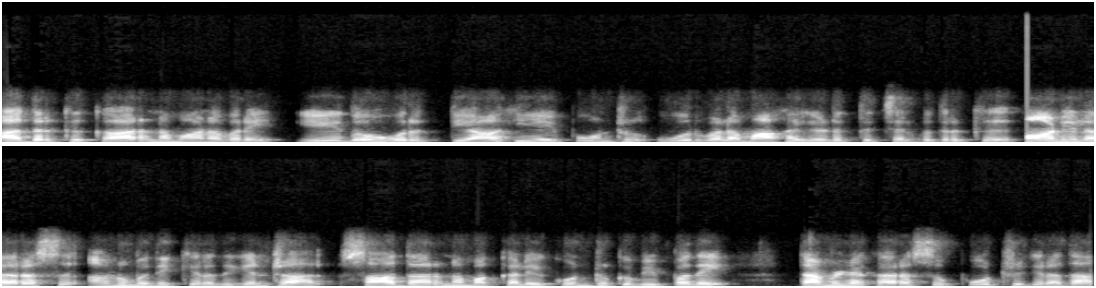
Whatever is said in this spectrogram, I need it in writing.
அதற்கு காரணமானவரை ஏதோ ஒரு தியாகியை போன்று ஊர்வலமாக எடுத்துச் செல்வதற்கு மாநில அரசு அனுமதிக்கிறது என்றால் சாதாரண மக்களை கொன்று குவிப்பதை தமிழக அரசு போற்றுகிறதா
